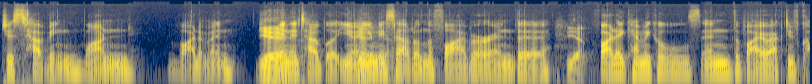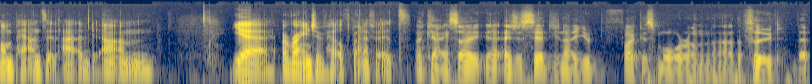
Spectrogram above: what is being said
just having one vitamin yeah. in a tablet. You know, Yeah, you yeah. miss out on the fiber and the Yeah. phytochemicals and the bioactive compounds that add, um, yeah, a range of health benefits. Okay, so uh, as you said, you know, you'd focus more on uh, the food that.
